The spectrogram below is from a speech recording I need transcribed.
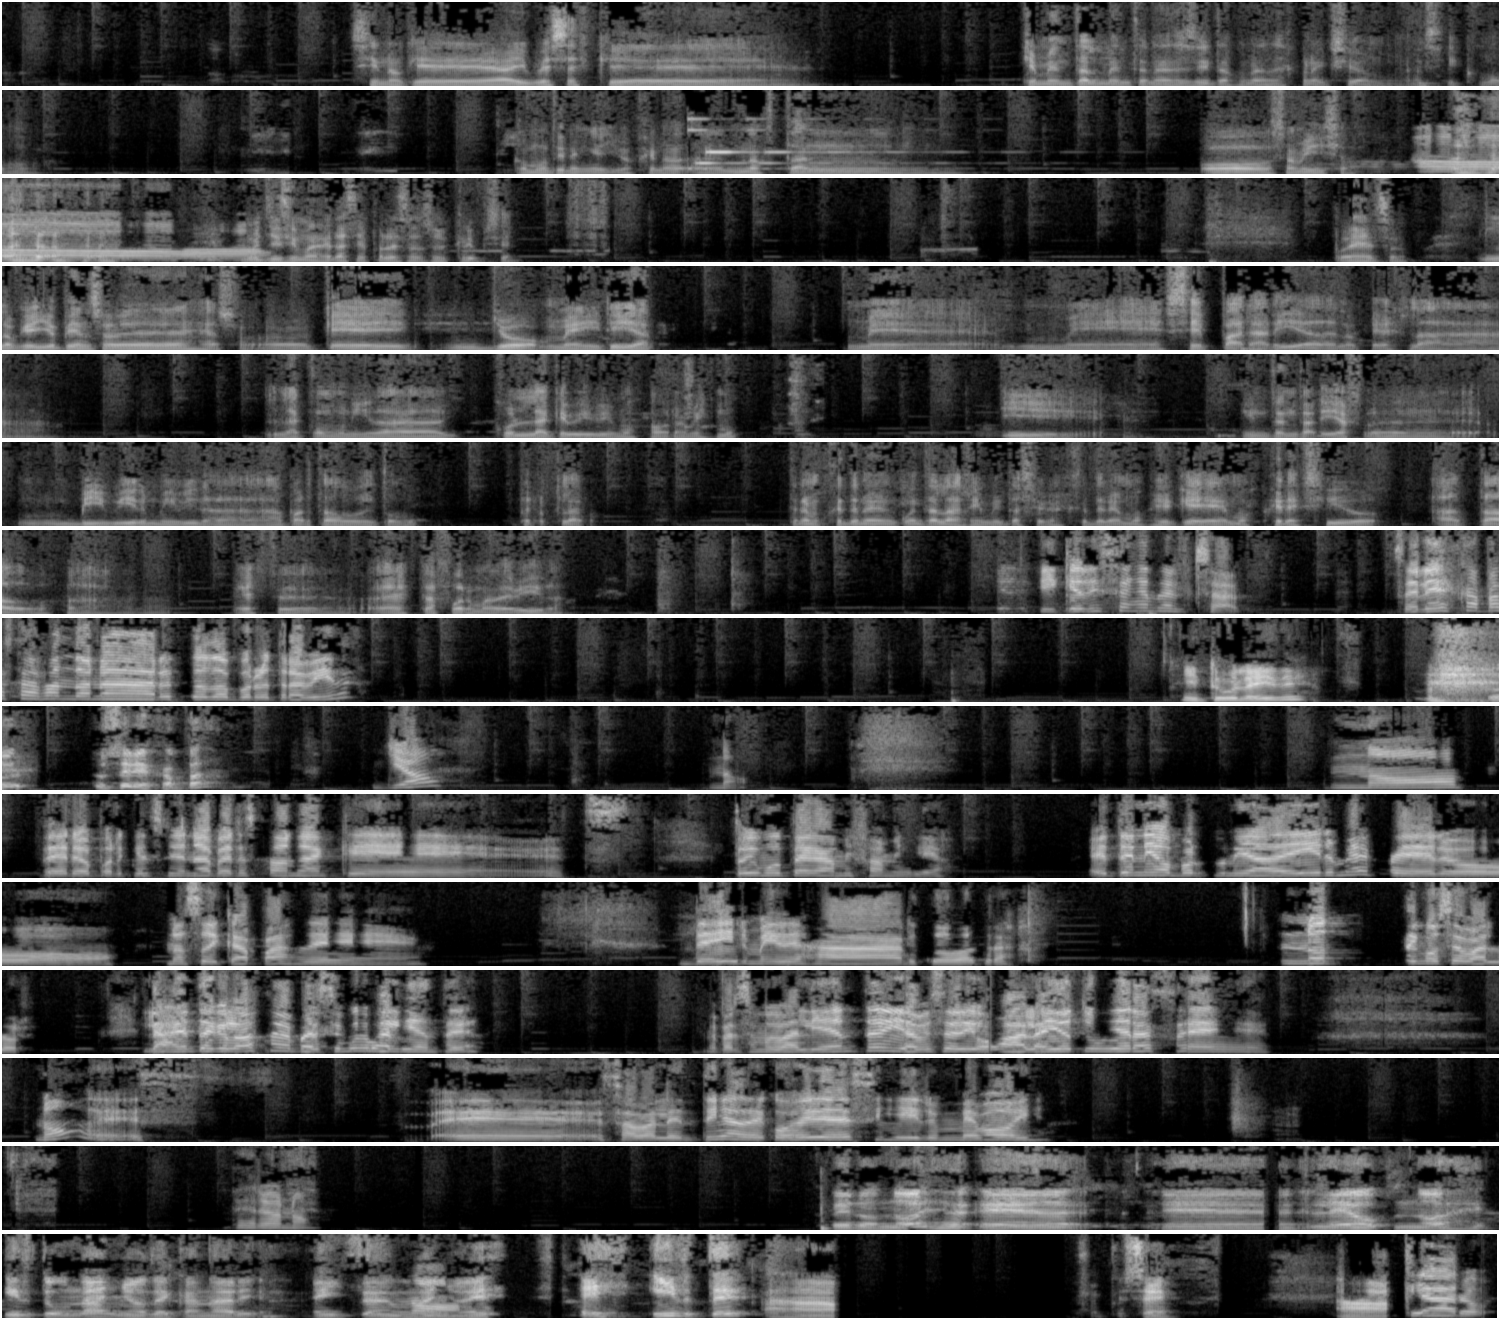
sino que hay veces que, que mentalmente necesitas una desconexión, así como, como tienen ellos, que no, eh, no están... Oh, Samilla, Oh. muchísimas gracias por esa suscripción. Pues eso, lo que yo pienso es eso, que yo me iría, me, me separaría de lo que es la, la comunidad con la que vivimos ahora mismo y intentaría eh, vivir mi vida apartado de todo, pero claro, tenemos que tener en cuenta las limitaciones que tenemos y que hemos crecido atados a, este, a esta forma de vida. ¿Y qué dicen en el chat? ¿Seríais capaz de abandonar todo por otra vida? ¿Y tú, Lady? ¿Tú, tú serías capaz? ¿Yo? No. No, pero porque soy una persona que es- estoy muy pegada a mi familia. He tenido oportunidad de irme, pero no soy capaz de, de irme y dejar todo atrás. No tengo ese valor. La gente que lo hace me parece muy valiente. Me parece muy valiente y a veces digo, ojalá yo tuviera ese, ¿no? Es, eh, esa valentía de coger y decir, me voy. Pero no. Pero no es, eh, eh, Leo, no es irte un año de Canarias, es irte un No. año, es, es irte a, yo qué sé, a, Claro.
